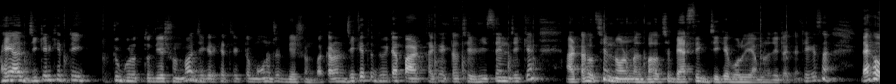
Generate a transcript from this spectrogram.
ভাইয়া, জিকের ক্ষেত্রে একটু গুরুত্ব দিয়ে শুনবা, জিকের ক্ষেত্রে একটু মনোযোগ দিয়ে শুনবা, কারণ জিকেতে দুইটা পার্ট থাকে, একটা হচ্ছে রিসেন্ট জিকে, আর একটা হচ্ছে নর্মাল বা হচ্ছে বেসিক জিকে। বলি আমরা যেটাকে, ঠিক আছে? দেখো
